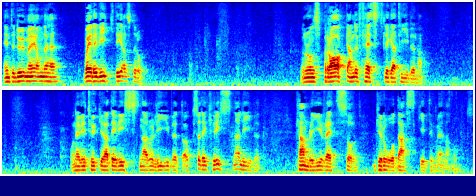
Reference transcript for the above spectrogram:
Är inte du med om det här? Vad är det viktigaste då? Under de sprakande festliga tiderna. Och när vi tycker att det vissnar och livet, också det kristna livet, kan bli rätt så grådaskigt emellanåt.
